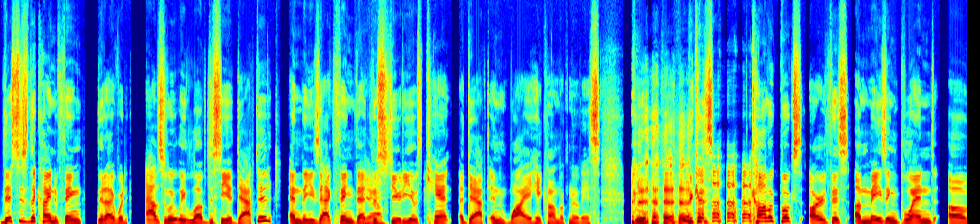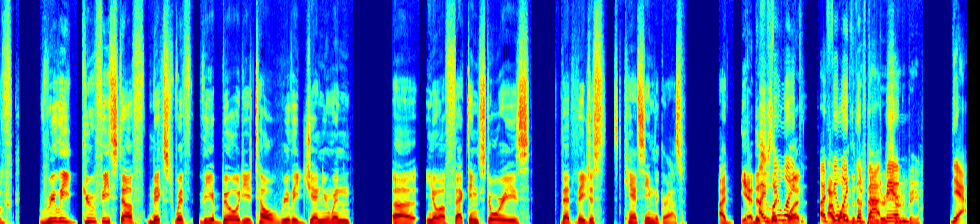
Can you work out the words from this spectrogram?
this is the kind of thing that I would absolutely love to see adapted, and the exact thing that Yeah. the studios can't adapt, and why I hate comic book movies because comic books are this amazing blend of really goofy stuff mixed with the ability to tell really genuine uh you know affecting stories that they just can't seem to grasp I Yeah, this I is like, like, what I I, feel wanted like the, the, Defender show to be. Yeah.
